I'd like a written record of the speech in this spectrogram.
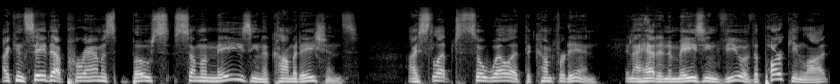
I can say that Paramus boasts some amazing accommodations. I slept so well at the Comfort Inn, and I had an amazing view of the parking lot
